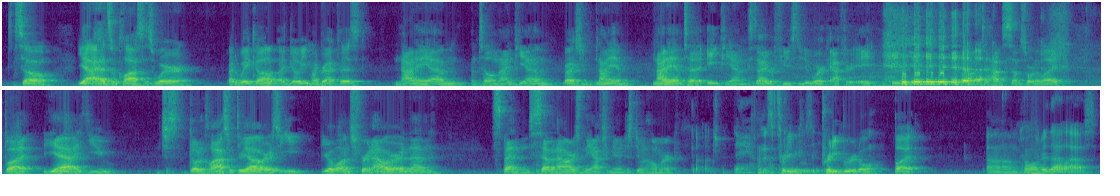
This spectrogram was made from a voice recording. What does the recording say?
so yeah i had some classes where i'd wake up i'd go eat my breakfast 9 a.m until 9 p.m or actually 9 a.m 9 a.m to 8 p.m because i refuse to do work after 8, 8 p.m um, to have some sort of life but yeah you just go to class for three hours, you eat your lunch for an hour, and then spend seven hours in the afternoon just doing homework. Gotcha. Damn. And it's pretty crazy. pretty brutal. But um, How long did that last?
